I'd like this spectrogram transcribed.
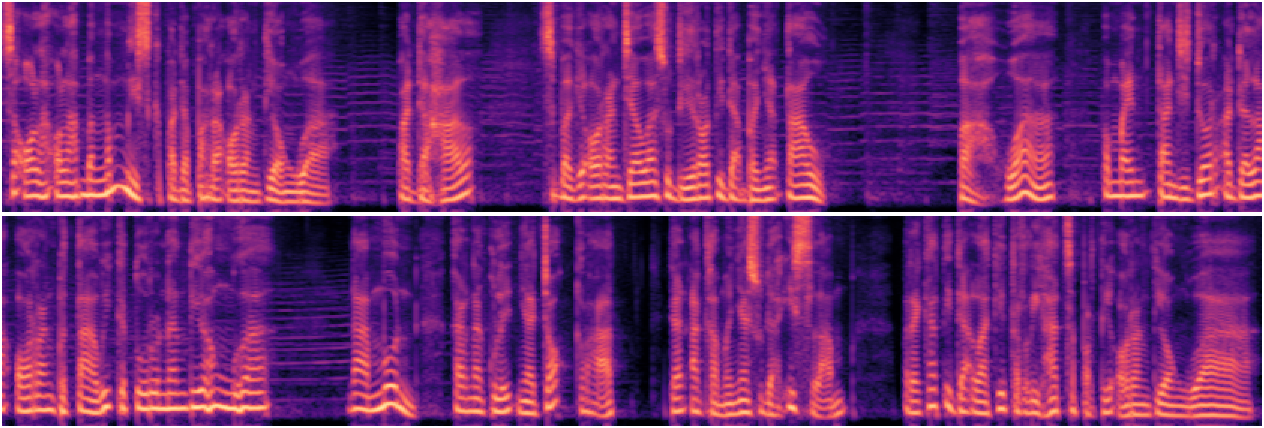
seolah-olah mengemis kepada para orang Tionghoa. Padahal, sebagai orang Jawa Sudiro tidak banyak tahu bahwa pemain Tanjidor adalah orang Betawi keturunan Tionghoa. Namun karena kulitnya coklat dan agamanya sudah Islam, mereka tidak lagi terlihat seperti orang Tionghoa.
